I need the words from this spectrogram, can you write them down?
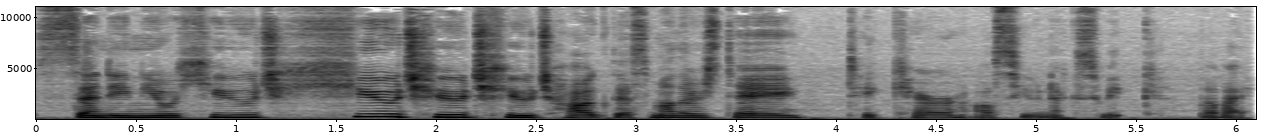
Sending you a huge, huge, huge, huge hug this Mother's Day. Take care. I'll see you next week. Bye bye.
